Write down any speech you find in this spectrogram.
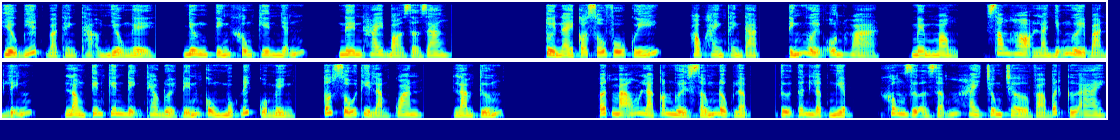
hiểu biết và thành thạo nhiều nghề, nhưng tính không kiên nhẫn, nên hay bỏ dở dang. Tuổi này có số phú quý, học hành thành đạt, tính người ôn hòa, mềm mỏng, song họ là những người bản lĩnh, lòng tin kiên định theo đuổi đến cùng mục đích của mình, tốt số thì làm quan, làm tướng. Ất Mão là con người sống độc lập, tự thân lập nghiệp, không dựa dẫm hay trông chờ vào bất cứ ai.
